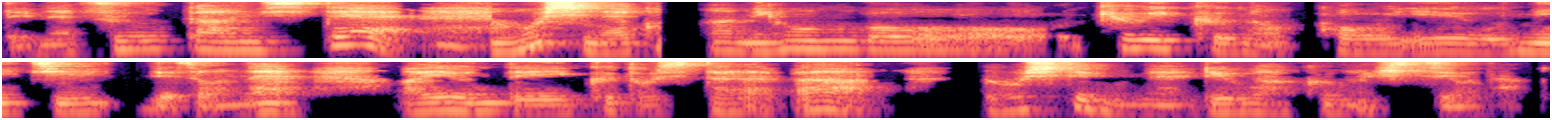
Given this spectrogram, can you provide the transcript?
でね、痛感して、もしね、こ日本語教育のこういう道ですよね、歩んでいくとしたらば、どうしてもね、留学が必要だと。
